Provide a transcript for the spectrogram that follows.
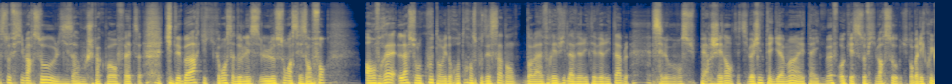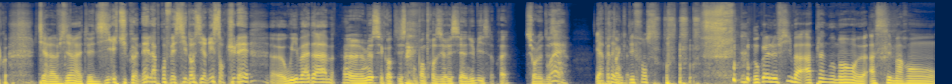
Sophie Marceau, Lisa ou je sais pas quoi en fait, qui débarque et qui commence à donner une leçon à ses enfants. En vrai, là, sur le coup, t'as envie de retransposer ça dans, dans la vraie vie de la vérité véritable. C'est le moment super gênant. T'imagines tes gamins et t'as une meuf, ok, c'est Sophie Marceau, tu t'en bats les couilles, quoi. Je dirais, elle te dit, et tu connais la prophétie d'Osiris, enculé? Euh, oui, madame. Ah, le mieux, c'est quand ils se trompent entre Osiris et Anubis après, sur le dessin. Ouais. Et après, pète un elle me câble. défonce. Donc ouais, le film a, a plein de moments euh, assez marrants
